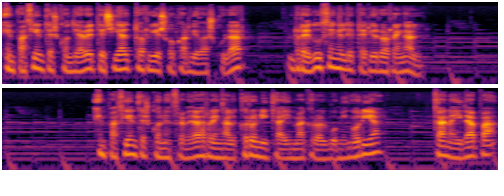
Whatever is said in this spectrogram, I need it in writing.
en pacientes con diabetes y alto riesgo cardiovascular, reducen el deterioro renal, en pacientes con enfermedad renal crónica y macroalbuminuria, CANA y DAPA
